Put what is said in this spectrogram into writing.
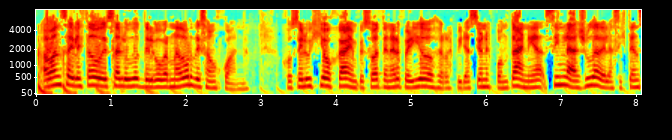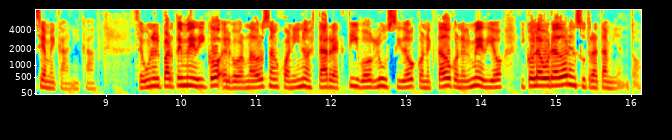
Avanza el estado de salud del gobernador de San Juan. José Luis Gioja empezó a tener periodos de respiración espontánea sin la ayuda de la asistencia mecánica. Según el parte médico, el gobernador sanjuanino está reactivo, lúcido, conectado con el medio y colaborador en su tratamiento.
